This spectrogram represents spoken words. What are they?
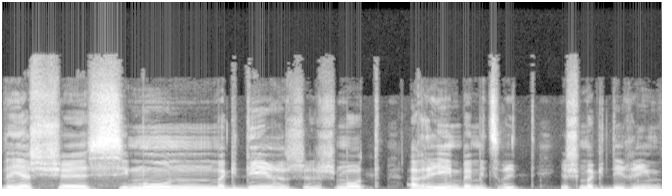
ויש אה, סימון מגדיר של שמות ערים, במצרית יש מגדירים,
